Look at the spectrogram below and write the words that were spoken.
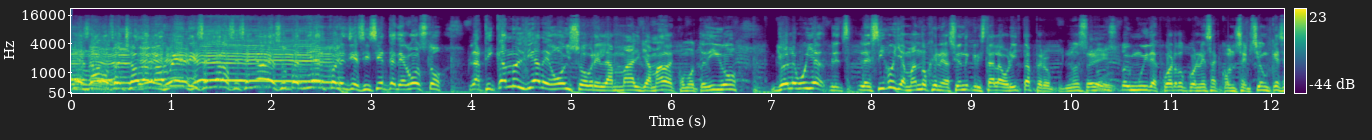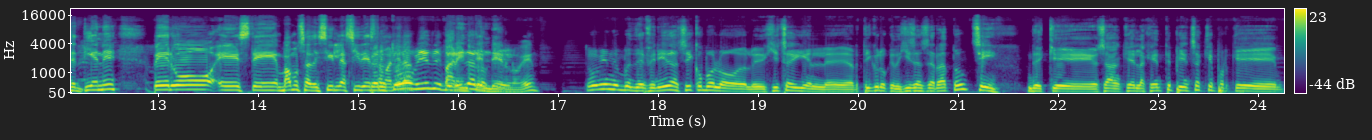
empezamos el show de Raúl Brindis, señoras y señores, super miércoles 17 de agosto, platicando el día de hoy sobre la mal llamada, como te digo, yo le voy a, le, le sigo llamando generación de cristal ahorita, pero no, no estoy muy de acuerdo con esa concepción que se tiene, pero este, vamos a decirle así de esta Pero manera estuvo bien para definida lo que- entenderlo, ¿eh? Estuvo bien definida, así como lo, lo dijiste ahí en el eh, artículo que dijiste hace rato. Sí. De que, o sea, que la gente piensa que porque.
